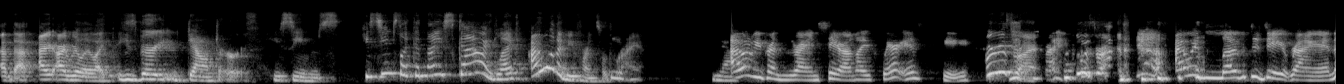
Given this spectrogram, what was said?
That I, I really like. He's very down to earth. He seems he seems like a nice guy. Like I want to be friends with Ryan. Yeah. I want to be friends with Ryan too. I'm like, where is he? Where is Ryan? Who is Ryan? I would love to date Ryan.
